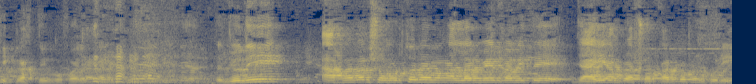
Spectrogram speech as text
ঠিক রাখতে হইব পয়লা তো যদি আপনার সমর্থন এবং আল্লাহর মেয়ের মেহরবানিতে যাই আমরা সরকার গঠন করি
